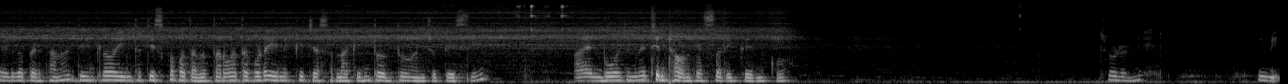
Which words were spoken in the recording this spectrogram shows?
వేడిగా పెడతాను. దీంట్లో ఇంత తీసుకుపోతాను. తర్వాత కూడా వెనక్కి ఇచ్చేస్తాను నాకు ఇంత వద్దు అని చెప్పేసి ఆయన భోజనమే తింటా ఉంటారు సరిగ్గా ఎందుకు. చూడండి. ఇవి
